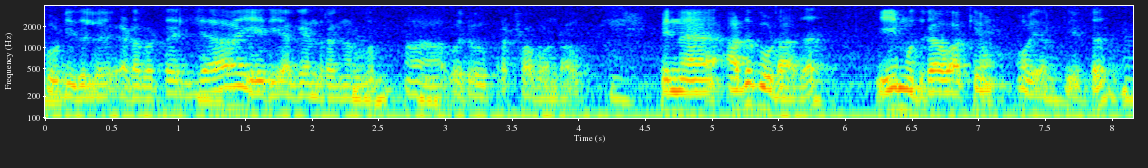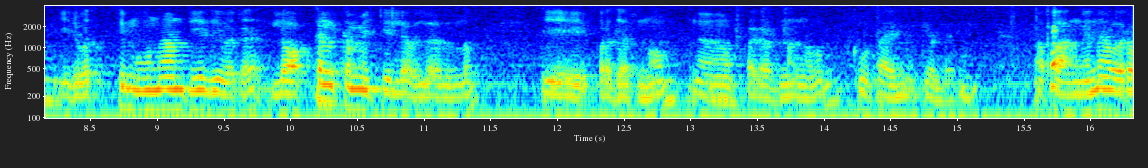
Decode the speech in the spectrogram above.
കൂടി ഇതിൽ ഇടപെട്ട് എല്ലാ ഏരിയ കേന്ദ്രങ്ങളിലും ഒരു പ്രക്ഷോഭം ഉണ്ടാവും. പിന്നെ അതുകൂടാതെ ഈ മുദ്രാവാക്യം ഉയർത്തിയിട്ട് ഇരുപത്തി മൂന്നാം തീയതി വരെ ലോക്കൽ കമ്മിറ്റി ലെവലുകളിലും ഈ പ്രചരണവും പ്രകടനങ്ങളും കൂട്ടായ്മയൊക്കെ ഉണ്ടായിരുന്നു അപ്പൊ അങ്ങനെ ഒരു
